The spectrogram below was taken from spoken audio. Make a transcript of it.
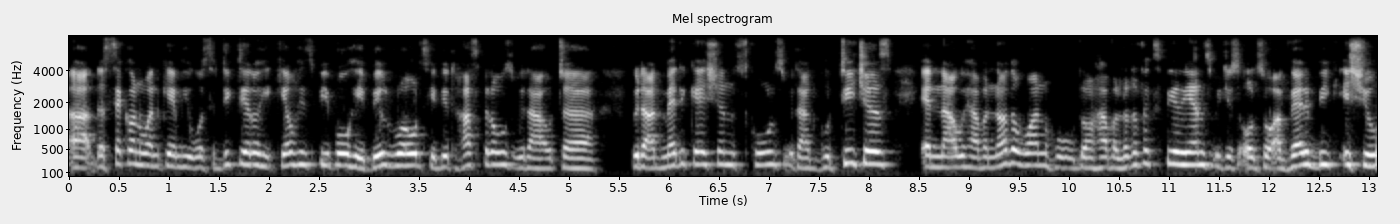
Uh, the second one came, he was a dictator. He killed his people. He built roads. He did hospitals without uh, without medication, schools without good teachers. And now we have another one who don't have a lot of experience, which is also a very big issue.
